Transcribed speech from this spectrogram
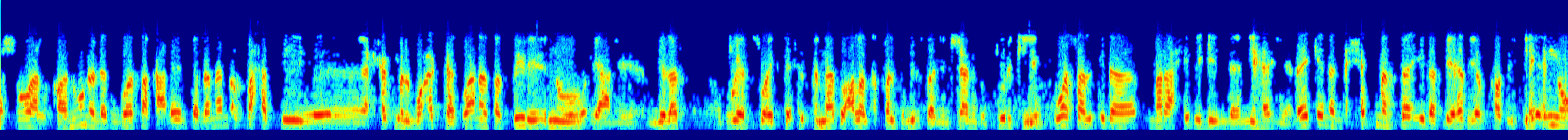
مشروع القانون الذي وافق عليه البرلمان أصبحت بحكم المؤكد وأنا تقديري إنه يعني ملف عضويه السويد حلف الناتو على الأقل بالنسبة للجانب التركي وصل إلى مراحله النهائية، لكن الحكمة السائدة في هذه القضية لأنه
